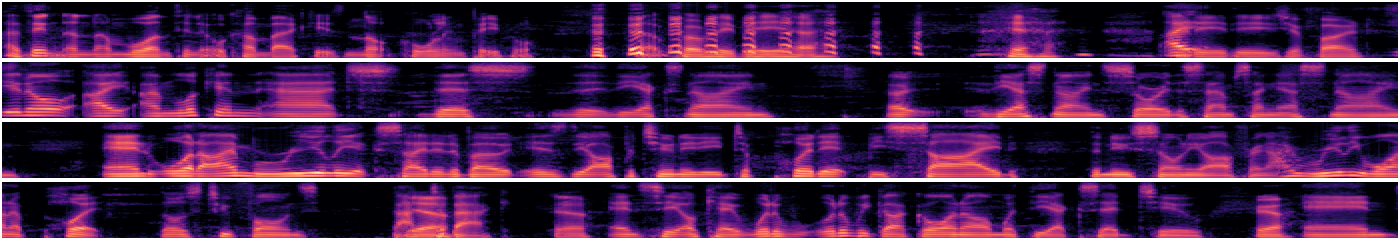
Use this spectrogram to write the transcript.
I think the number one thing that will come back is not calling people. That'll probably be, uh, yeah. How I- do you use your phone? you know, I I'm looking at this the the X9, uh, the S9, sorry, the Samsung S9, and what I'm really excited about is the opportunity to put it beside the new Sony offering. I really want to put those two phones back Yeah. to back Yeah, and see, okay, what have what have we got going on with the XZ2? yeah. And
